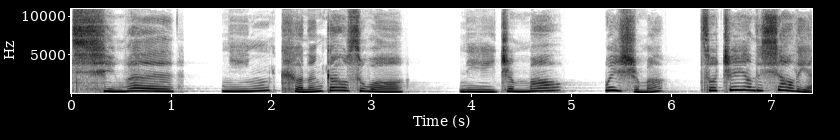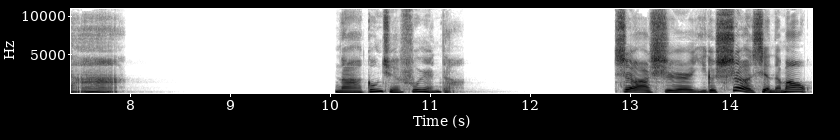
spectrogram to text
请问您可能告诉我，你这猫为什么做这样的笑脸啊？”那公爵夫人道。这是一个射线的猫，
